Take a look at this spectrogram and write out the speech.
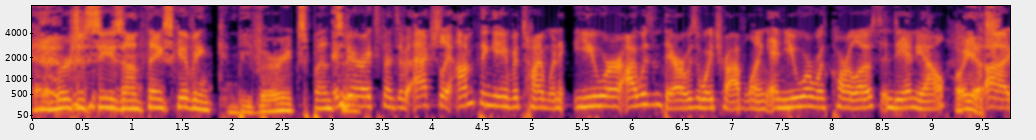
and emergencies on Thanksgiving can be very expensive. Very expensive. Actually, I'm thinking of a time when you were, I wasn't there, I was away traveling, and you were with Carlos and Danielle. Oh, yes. Uh,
